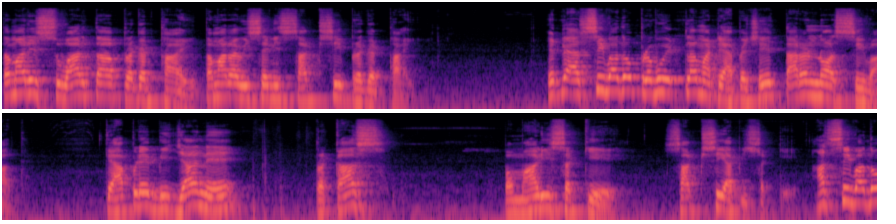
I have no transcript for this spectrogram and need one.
તમારી સ્વાર્તા પ્રગટ થાય, તમારા વિશેની સાક્ષી પ્રગટ થાય. એટલે આશીર્વાદો પ્રભુ એટલા માટે આપે છે, તારણનો આશીર્વાદ કે આપણે બીજાને પ્રકાશ પમાડી શકીએ, સાક્ષી આપી શકીએ. આશીર્વાદો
